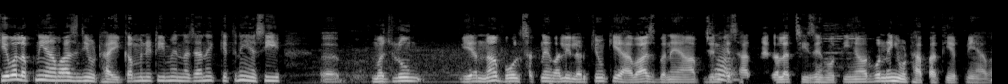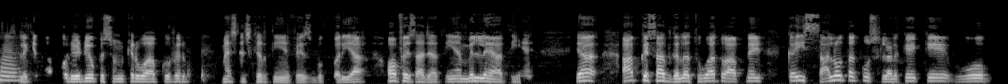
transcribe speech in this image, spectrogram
केवल अपनी आवाज़ नहीं उठाई। कम्युनिटी में न जाने कितनी ऐसी मजलूम या न बोल सकने वाली लड़कियों की आवाज़ बने आप जिनके हाँ। साथ में गलत चीज़ें होती हैं और वो नहीं उठा पाती हैं अपनी आवाज़। हाँ। लेकिन आपको रेडियो पे सुनकर वो आपको फिर मैसेज करती हैं फेसबुक पर या ऑफ़िस आ जाती हैं मिलने आती हैं। या आपके साथ गलत हुआ तो आपने कई सालों तक उस लड़के के वो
